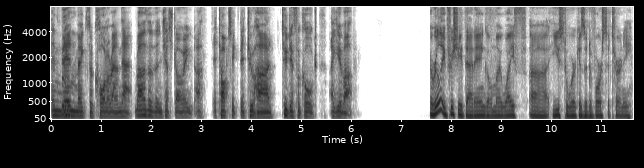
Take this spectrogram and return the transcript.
And then make the call around that rather than just going, ah, they're toxic, they're too hard, too difficult, I give up. I really appreciate that angle. My wife uh, used to work as a divorce attorney,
